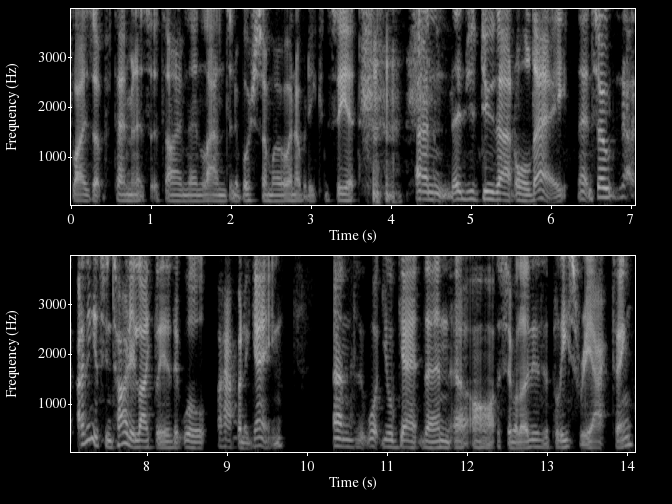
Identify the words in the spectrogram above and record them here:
flies up for 10 minutes at a time, then lands in a bush somewhere where nobody can see it. and just do that all day. And so I think it's entirely likely that it will happen again. And what you'll get then uh, are similarly the police reacting,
